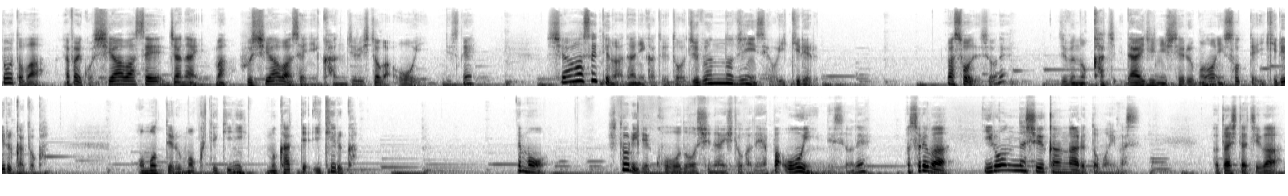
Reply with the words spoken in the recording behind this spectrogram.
ということはやっぱりこう幸せじゃない、まあ、不幸せに感じる人が多いんですね。幸せっていうのは何かというと自分の人生を生きれる。まあそうですよね。自分の価値大事にしているものに沿って生きれるかとか思ってる目的に向かっていけるか。でも一人で行動しない人がねやっぱ多いんですよね。それはいろんな習慣があると思います。私たちは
